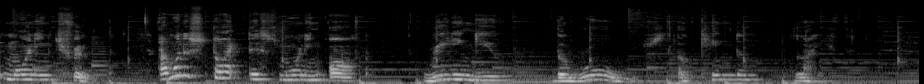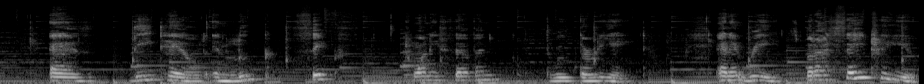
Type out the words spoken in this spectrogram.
Good morning, truth. I want to start this morning off reading you the rules of kingdom life as detailed in Luke 6 27 through 38. And it reads, But I say to you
